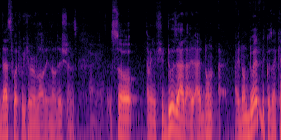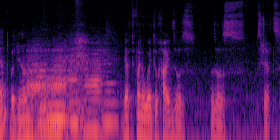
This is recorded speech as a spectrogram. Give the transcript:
That's what we hear a lot in auditions. Okay. So I mean, if you do that, I, I don't I, I don't do it because I can't. But you know, you have to find a way to hide those those shifts.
